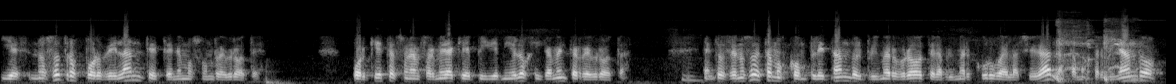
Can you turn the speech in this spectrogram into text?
Y es, nosotros por delante tenemos un rebrote. Porque esta es una enfermedad que epidemiológicamente rebrota. Entonces nosotros estamos completando el primer brote, la primera curva de la ciudad, la estamos terminando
